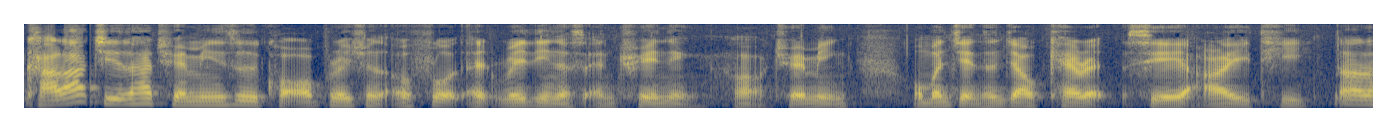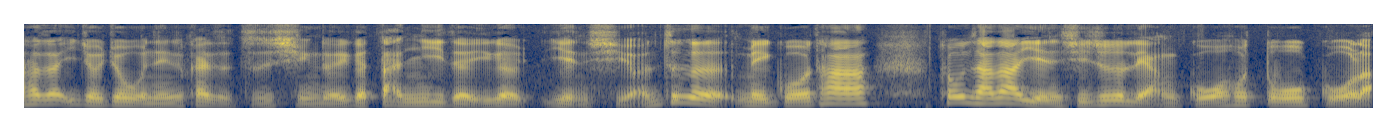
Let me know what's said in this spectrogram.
卡拉其实它全名是 Cooperation Afloat at Readiness and Training 啊，全名我们简称叫 CARAT C A R A T。那它在一九九五年就开始执行的一个单一的一个演习啊。这个美国它通常它演习就是两国或多国啦。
